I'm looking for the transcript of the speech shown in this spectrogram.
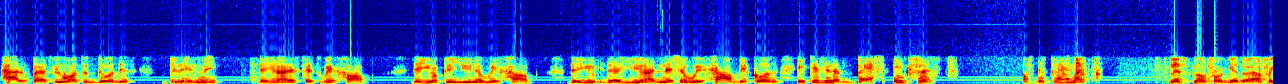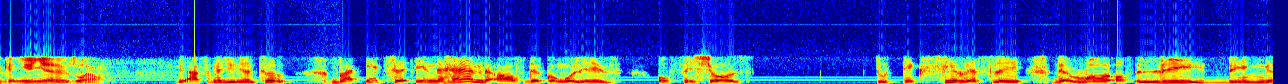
Help us. We want to do this. Believe me, the United States will help. The European Union will help. The, the United Nations will help because it is in the best interest of the planet. Let's not forget the African Union as well. The African Union too. But it's uh, in the hand of the Congolese officials to take seriously the role of leading,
